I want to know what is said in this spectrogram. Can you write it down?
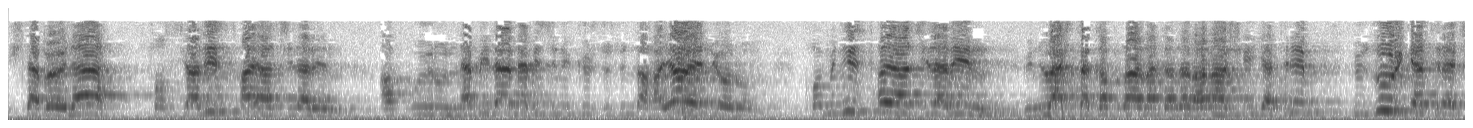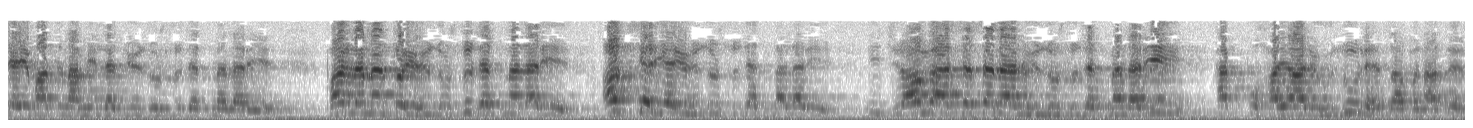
İşte böyle sosyalist hayalcilerin, af buyurun ne bilen nebisinin kürsüsünde hayal ediyorum, komünist hayalcilerin üniversite kapılarına kadar anarşiyi getirip huzur getireceğim adına milleti huzursuz etmeleri, parlamentoyu huzursuz etmeleri, askeriyeyi huzursuz etmeleri, icra müesseselerini huzursuz etmeleri hep bu hayali huzur hesabınadır.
